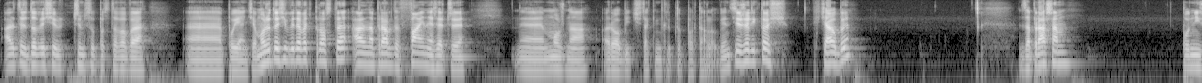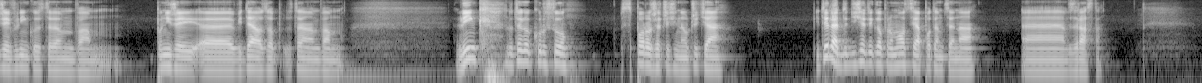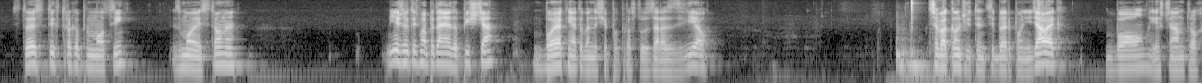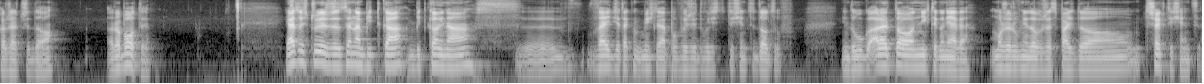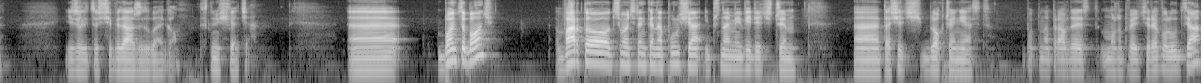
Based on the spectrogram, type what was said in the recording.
ale też dowie się, czym są podstawowe e, pojęcia. Może to się wydawać proste, ale naprawdę fajne rzeczy można robić w takim kryptoportalu. Więc jeżeli ktoś chciałby, zapraszam. Poniżej w linku zostawiam Wam, poniżej e, wideo zostawiam Wam link do tego kursu. Sporo rzeczy się nauczycie. I tyle. Do dzisiaj tylko promocja, potem cena e, wzrasta. To jest tych trochę promocji z mojej strony. Jeżeli ktoś ma pytania, to piszcie bo jak nie, to będę się po prostu zaraz zwijał. Trzeba kończyć ten cyber poniedziałek, bo jeszcze mam trochę rzeczy do roboty. Ja coś czuję, że cena bitka, bitcoina wejdzie, tak myślę, powyżej 20 tysięcy dolców niedługo, ale to nikt tego nie wie. Może równie dobrze spać do 3000, jeżeli coś się wydarzy złego w tym świecie. Eee, bądź co bądź, warto trzymać rękę na pulsie i przynajmniej wiedzieć, czym e, ta sieć blockchain jest. Bo to naprawdę jest, można powiedzieć, rewolucja.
